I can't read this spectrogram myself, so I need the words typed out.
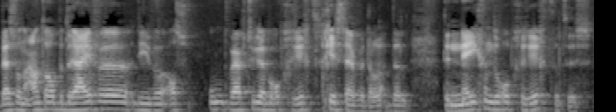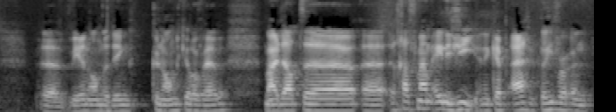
best wel een aantal bedrijven die we als ontwerpstudio hebben opgericht. Gisteren hebben we de, de, de negende opgericht, dat is... Uh, weer een ander ding, kunnen we een andere keer over hebben. Maar dat, uh, het gaat voor mij om energie. En ik heb eigenlijk liever een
